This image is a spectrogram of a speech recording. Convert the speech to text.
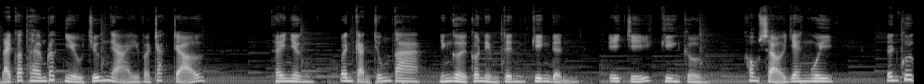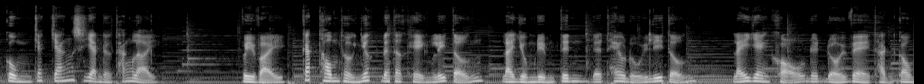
lại có thêm rất nhiều chướng ngại và trắc trở. Thế nhưng, bên cạnh chúng ta, những người có niềm tin kiên định ý chí kiên cường, không sợ gian nguy, đến cuối cùng chắc chắn sẽ giành được thắng lợi. Vì vậy, cách thông thường nhất để thực hiện lý tưởng là dùng niềm tin để theo đuổi lý tưởng, lấy gian khổ để đổi về thành công.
